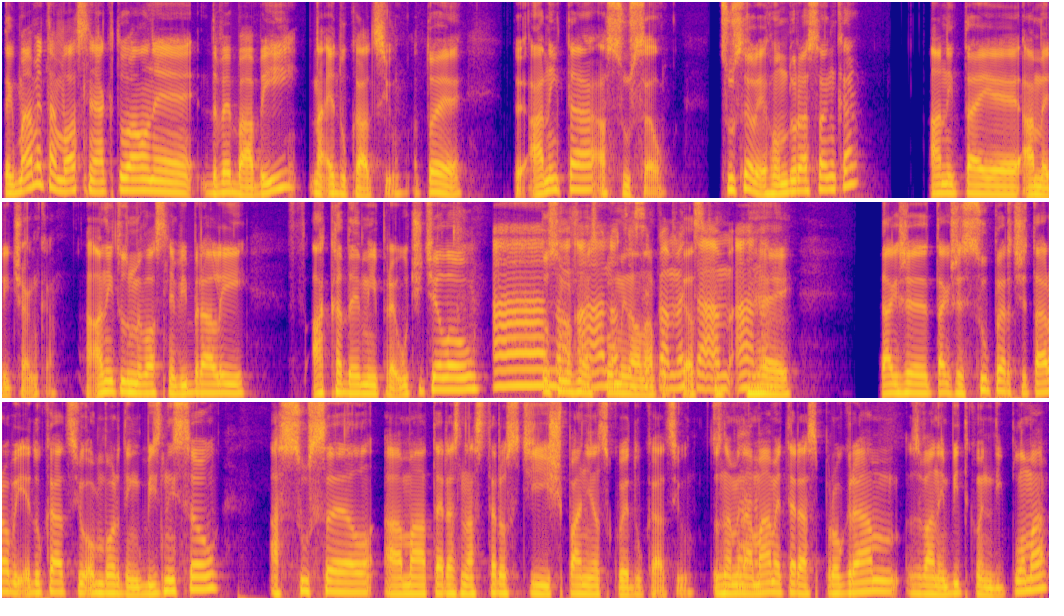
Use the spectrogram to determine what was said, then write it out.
Tak máme tam vlastne aktuálne dve baby na edukáciu. A to je, to je Anita a Susel. Susel je Hondurasanka, Anita je Američanka. A Anitu sme vlastne vybrali v Akadémii pre učiteľov. Áno, to som možno áno, spomínal to na podcaste. pamätám, áno. Hej. Takže, takže super, že tá robí edukáciu onboarding biznisov a Susel a má teraz na starosti španielskú edukáciu. To znamená, Super. máme teraz program zvaný Bitcoin Diploma,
